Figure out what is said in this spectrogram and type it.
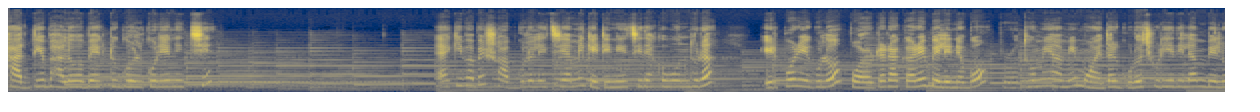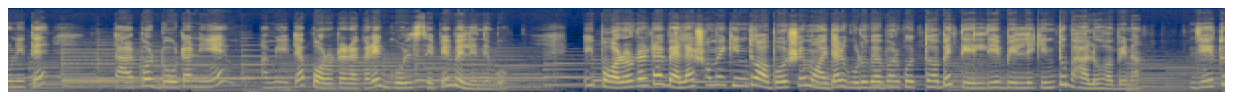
হাত দিয়ে ভালোভাবে একটু গোল করিয়ে নিচ্ছি। একইভাবে সবগুলো লেচি আমি কেটে নিয়েছি, দেখো বন্ধুরা। এরপর এগুলো পরোটার আকারে বেলে নেব। প্রথমে আমি ময়দার গুঁড়ো ছড়িয়ে দিলাম বেলুনিতে। তারপর ডোটা নিয়ে আমি এটা পরোটার আকারে গোল শেপে বেলে নেব। এই পরোটাটা বেলার সময় কিন্তু অবশ্যই ময়দার গুঁড়ো ব্যবহার করতে হবে। তেল দিয়ে বেললে কিন্তু ভালো হবে না। যেহেতু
